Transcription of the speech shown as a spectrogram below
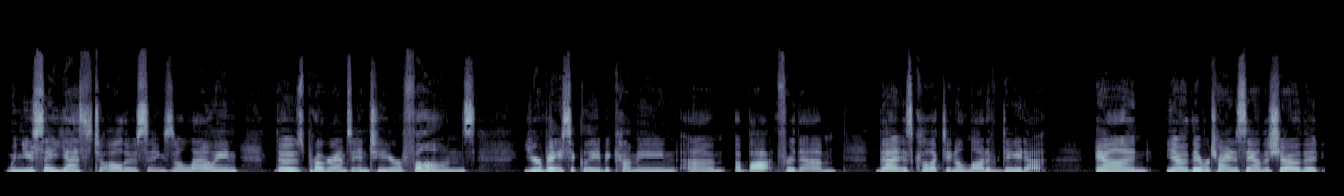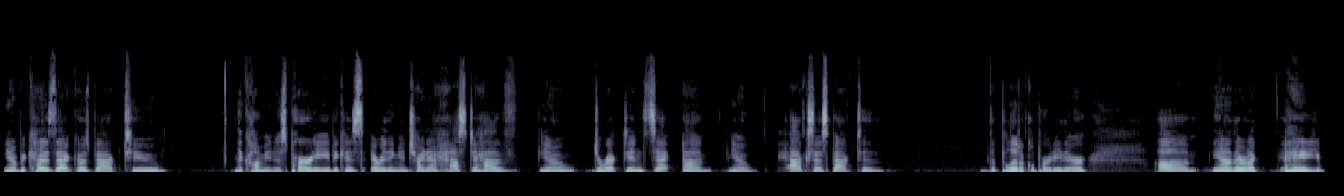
when you say yes to all those things and allowing those programs into your phones, you're basically becoming um, a bot for them that is collecting a lot of data. And, you know, they were trying to say on the show that, you know, because that goes back to the Communist Party, because everything in China has to have, you know, direct inset, um, you know, access back to the political party there um, you know, they're like, hey, you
